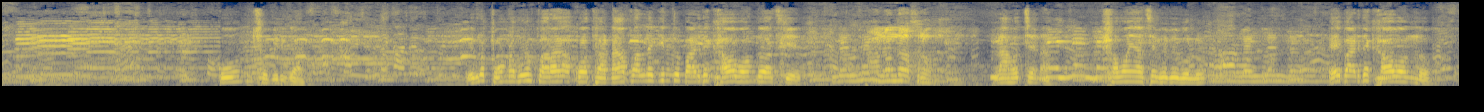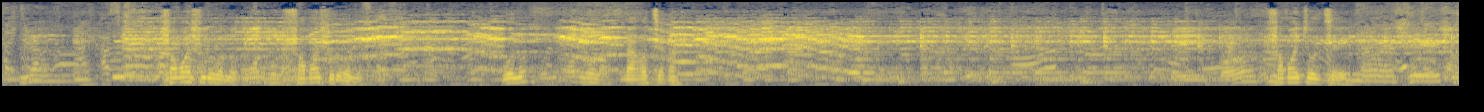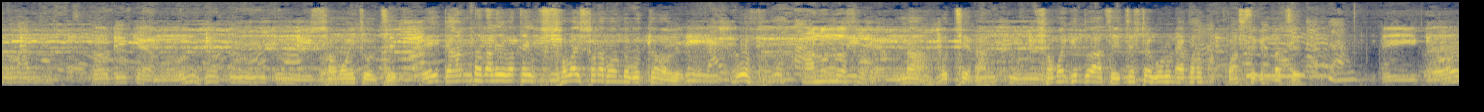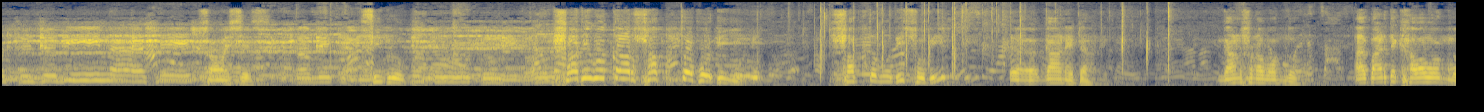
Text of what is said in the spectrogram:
কোন ছবির গান এগুলো পণ্যবাবু পারা কথা। না পারলে কিন্তু বাড়িতে খাওয়া বন্ধ আজকে। আনন্দ আশ্রম। না হচ্ছে না। সময় আছে ভেবে বলুন। এই বাড়িতে খাওয়া বন্ধ। সময় শুরু হলো। সময় শুরু হলো। বলুন। না হচ্ছে না। সময় চলছে। সময় চলছে। এই গানটা তাহলে এবার থেকে সবাই শোনা বন্ধ করতে হবে। ওহ আনন্দ না হচ্ছে না। সময় কিন্তু আছে। চেষ্টা করুন এখনও পাঁচ সেকেন্ড আছে। সময় শেষ। C group. সঠিক উত্তর সপ্তপদী। সপ্তপদী ছবি গান এটা। গান শোনা বন্ধ। আর বাড়িতে খাওয়া বন্ধ।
